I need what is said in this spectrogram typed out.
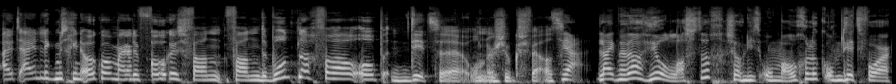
uiteindelijk misschien ook wel, maar de focus van, van de bond lag vooral op dit uh, onderzoeksveld. Ja, lijkt me wel heel lastig, zo niet onmogelijk, om dit voor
